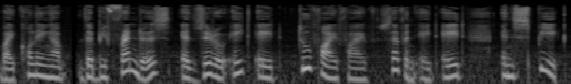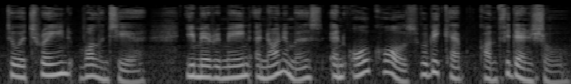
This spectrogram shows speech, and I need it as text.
by calling up the Befrienders at 088 255 788 and speak to a trained volunteer. You may remain anonymous and all calls will be kept confidential.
